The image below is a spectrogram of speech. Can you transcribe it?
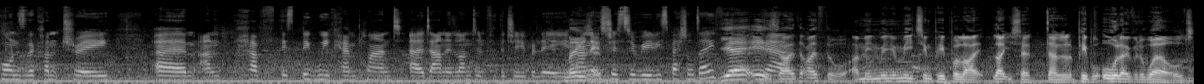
corners of the country. Um, and have this big weekend planned uh, down in London for the Jubilee, and it's just a really special day. For Yeah, them. it is. Yeah. I, I thought. I mean, when you're meeting people like, like you said, Dan, people all over the world.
